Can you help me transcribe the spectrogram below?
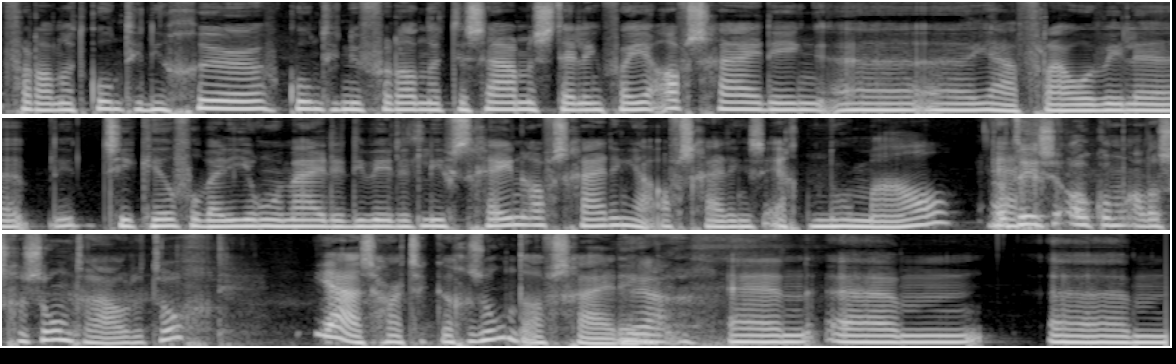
Verandert continu geur, continu verandert de samenstelling van je afscheiding. Eh, ja, vrouwen willen, dit zie ik heel veel bij de jonge meiden, die willen het liefst geen afscheiding. Ja, afscheiding is echt normaal. Dat Echt. is ook om alles gezond te houden, toch? Ja, is hartstikke gezond afscheiding. Ja. En ehm, ehm,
